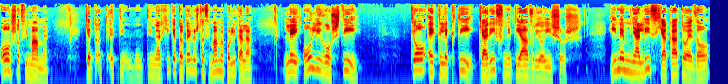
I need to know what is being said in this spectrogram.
όσο θυμάμαι. Και ε, την, την αρχή και το τέλος το θυμάμαι πολύ καλά. Λέει, ο λιγοστή και ο εκλεκτή και αρρύφνητη αύριο ίσως. Είναι μια αλήθεια κάτω εδώ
